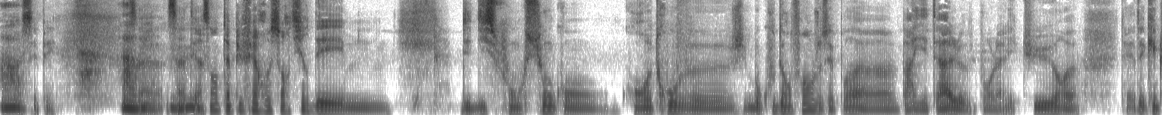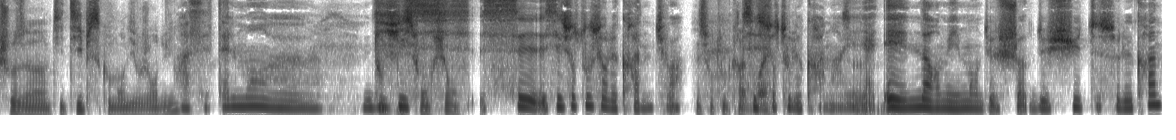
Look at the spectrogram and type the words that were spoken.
ah en CP. c'est mm. intéressant. Tu as pu faire ressortir des, des dysfonctions qu'on retrouve euh, beaucoup d'enfants, je sais pas, un pariétal pour la lecture. Tu as, quelque chose, un petit tips, comme on dit aujourd'hui? Ah, C'est tellement euh, difficile. C'est surtout sur le crâne, tu vois. C'est surtout le crâne. C'est surtout le crâne. Hein. Il y a énormément de chocs, de chutes sur le crâne.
